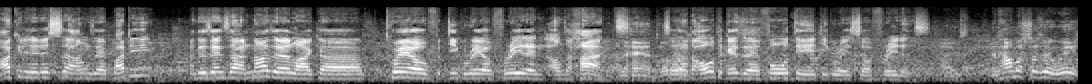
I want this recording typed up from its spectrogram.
on the body. And then there's another like uh, 12 degree of freedom on the hands. On the hands, So that altogether 40 degrees of freedom. Nice. And how much does it weigh?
